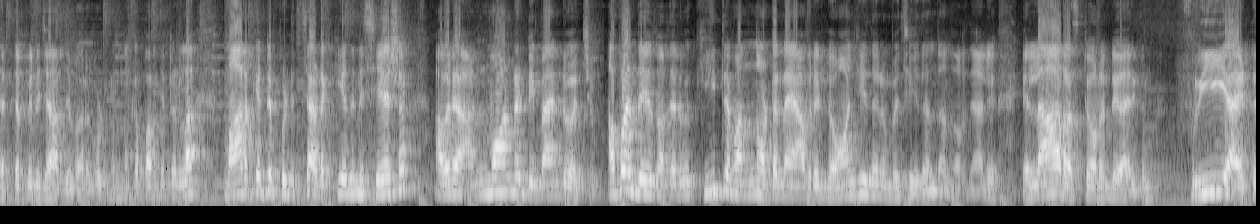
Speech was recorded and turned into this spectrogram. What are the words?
സെറ്റപ്പിന് ചാർജ് വേറെ കൊടുക്കണം എന്നൊക്കെ പറഞ്ഞിട്ടുള്ള മാർക്കറ്റ് പിടിച്ചടക്കിയതിന് ശേഷം അവർ അൺവാണ്ടഡ് ഡിമാൻഡ് വെച്ചു. അപ്പോൾ എന്ത് ചെയ്യുന്നു പറഞ്ഞാൽ കീറ്റ വന്നോട്ടെ അവർ ലോഞ്ച് ചെയ്യുന്നതിന് മുമ്പ് ചെയ്തെന്താന്ന് പറഞ്ഞാൽ എല്ലാ റെസ്റ്റോറന്റുകാർക്കും ഫ്രീ ആയിട്ട്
